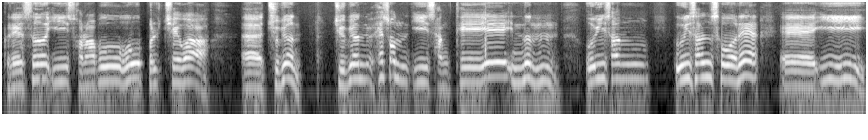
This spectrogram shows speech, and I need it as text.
그래서 이 소나무 벌채와 에, 주변 주변 훼손 이 상태에 있는 의상 의산 서원에 에, 이,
